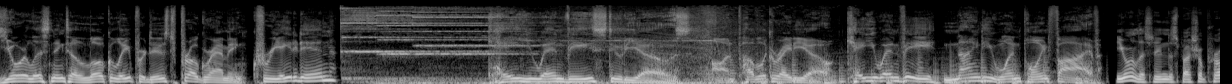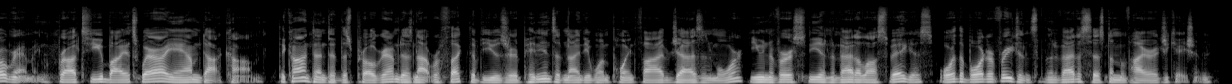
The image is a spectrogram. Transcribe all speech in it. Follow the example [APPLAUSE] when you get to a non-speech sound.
You're listening to locally produced programming created in KUNV Studios on public radio, KUNV 91.5. You're listening to special programming brought to you by It'sWhereIam.com. The content of this program does not reflect the views or opinions of 91.5 Jazz and More, University of Nevada, Las Vegas, or the Board of Regents of the Nevada System of Higher Education.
